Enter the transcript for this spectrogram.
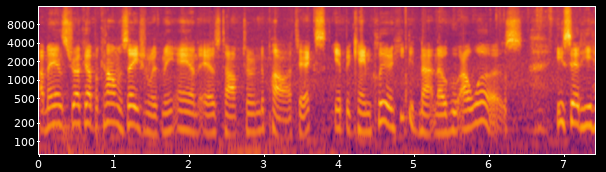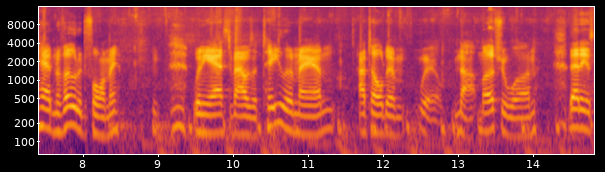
a man struck up a conversation with me, and as talk turned to politics, it became clear he did not know who I was. He said he hadn't voted for me. when he asked if I was a Taylor man, I told him, well, not much of one. That is,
